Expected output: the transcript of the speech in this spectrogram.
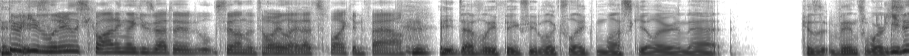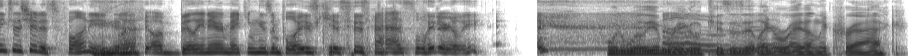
Dude, he's literally squatting like he's about to sit on the toilet. That's fucking foul. He definitely thinks he looks like muscular in that. Because Vince works. He thinks this shit is funny. Yeah. Like a billionaire making his employees kiss his ass, literally. when William Regal Oh, kisses it like right on the crack.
